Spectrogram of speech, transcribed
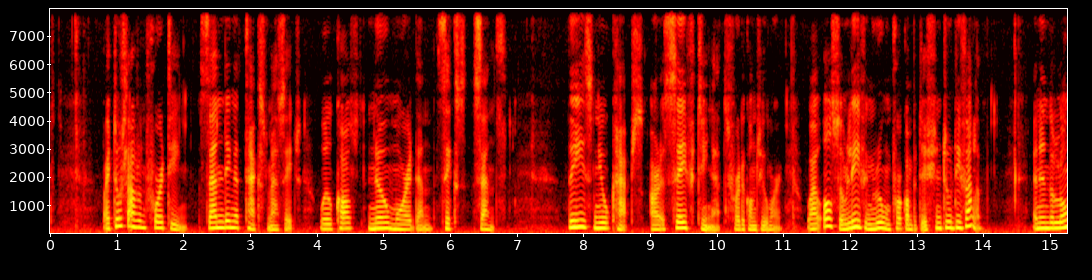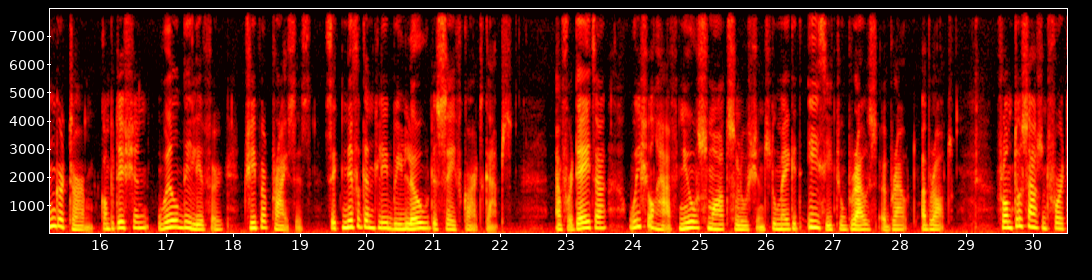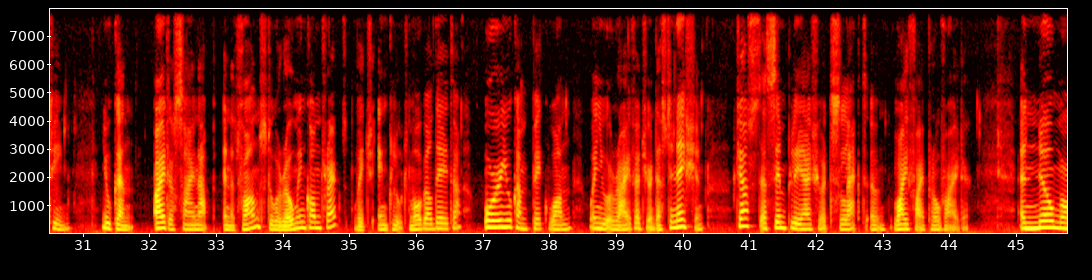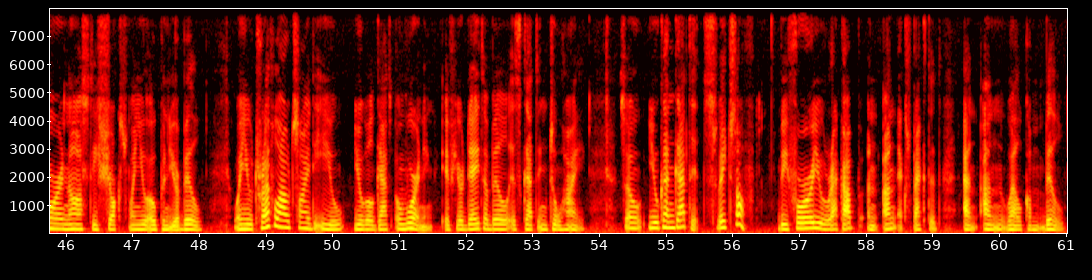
By 2014, sending a text message will cost no more than 6 cents. These new caps are a safety net for the consumer, while also leaving room for competition to develop. And in the longer term, competition will deliver cheaper prices, significantly below the safeguard caps. And for data, we shall have new smart solutions to make it easy to browse abroad. From 2014, you can either sign up in advance to a roaming contract, which includes mobile data, or you can pick one when you arrive at your destination, just as simply as you would select a Wi-Fi provider. And no more nasty shocks when you open your bill. When you travel outside the EU, you will get a warning if your data bill is getting too high. So you can get it switched off before you rack up an unexpected and unwelcome bill.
